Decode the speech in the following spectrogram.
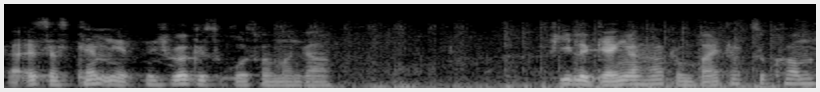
da ist das Campen jetzt nicht wirklich so groß, weil man da viele Gänge hat, um weiterzukommen.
